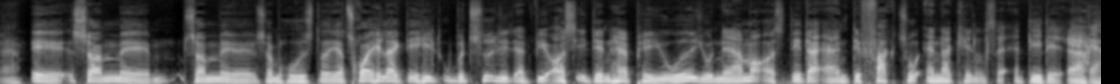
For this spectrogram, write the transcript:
ja. øh, som, øh, som, øh, som hovedstad. Jeg tror heller ikke, det er helt ubetydeligt, at vi også i den her periode jo nærmer os det, der er en de facto anerkendelse af det, det er. Ja,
